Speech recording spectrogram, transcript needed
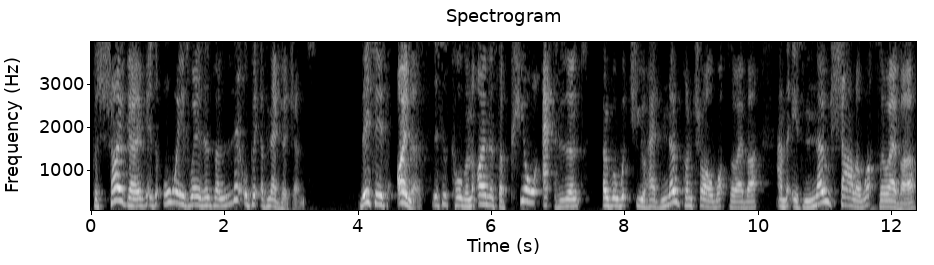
Because shogeg is always where there's a little bit of negligence. This is onus. This is called an onus, a pure accident over which you had no control whatsoever, and there is no shala whatsoever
